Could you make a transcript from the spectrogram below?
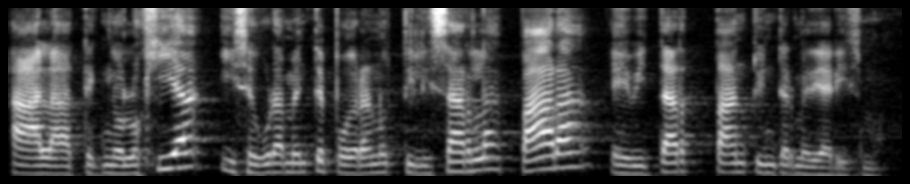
a la tecnología y seguramente podrán utilizarla para evitar tanto intermediarismo.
